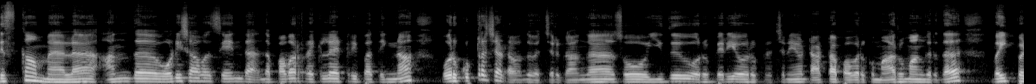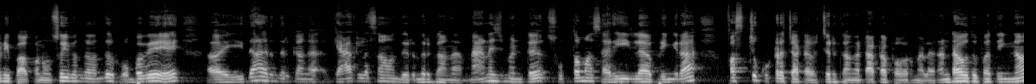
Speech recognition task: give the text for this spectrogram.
டிஸ்காம் மேலே அந்த ஒடிஷாவை சேர்ந்த அந்த பவர் ரெகுலேட்டரி பார்த்திங்கன்னா ஒரு குற்றச்சாட்டை வந்து வச்சுருக்காங்க ஸோ இது ஒரு பெரிய ஒரு பிரச்சனையும் டாட்டா பவருக்கு மாறுமாங்கிறத வெயிட் பண்ணி பார்க்கணும். ஸோ இவங்க வந்து ரொம்பவே இதாக இருந்திருக்காங்க. கேர்லெஸ்ஸாக வந்து இருந்திருக்காங்க. மேனேஜ்மெண்ட்டு சுத்தமாக சரியில்லை அப்படிங்கிற ஃபஸ்ட்டு குற்றச்சாட்டை வச்சுருக்காங்க டாட்டா பவர் மேலே ரெண்டாவது பார்த்தீங்கன்னா,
